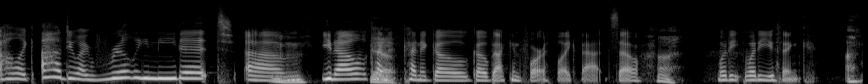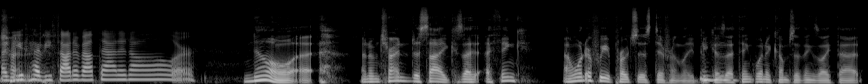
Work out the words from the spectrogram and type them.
I'll like, ah, do I really need it? Um, you know, kind of Yeah. kind of go go back and forth like that. So Huh. what do you, what do you think? I'm Have you trying- have you thought about that at all or No, uh, and I'm trying to decide because I, I think I wonder if we approach this differently because I Mhm. think when it comes to things like that,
